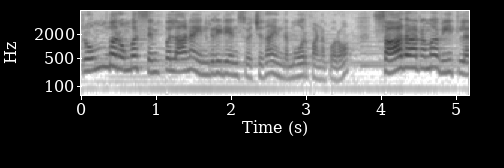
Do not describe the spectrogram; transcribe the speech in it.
ரொம்ப ரொம்ப சிம்பிளான இன்க்ரீடியன்ஸ் வச்சு தான் இந்த மோர் பண்ண போகிறோம் சாதாரணமாக வீட்டில்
